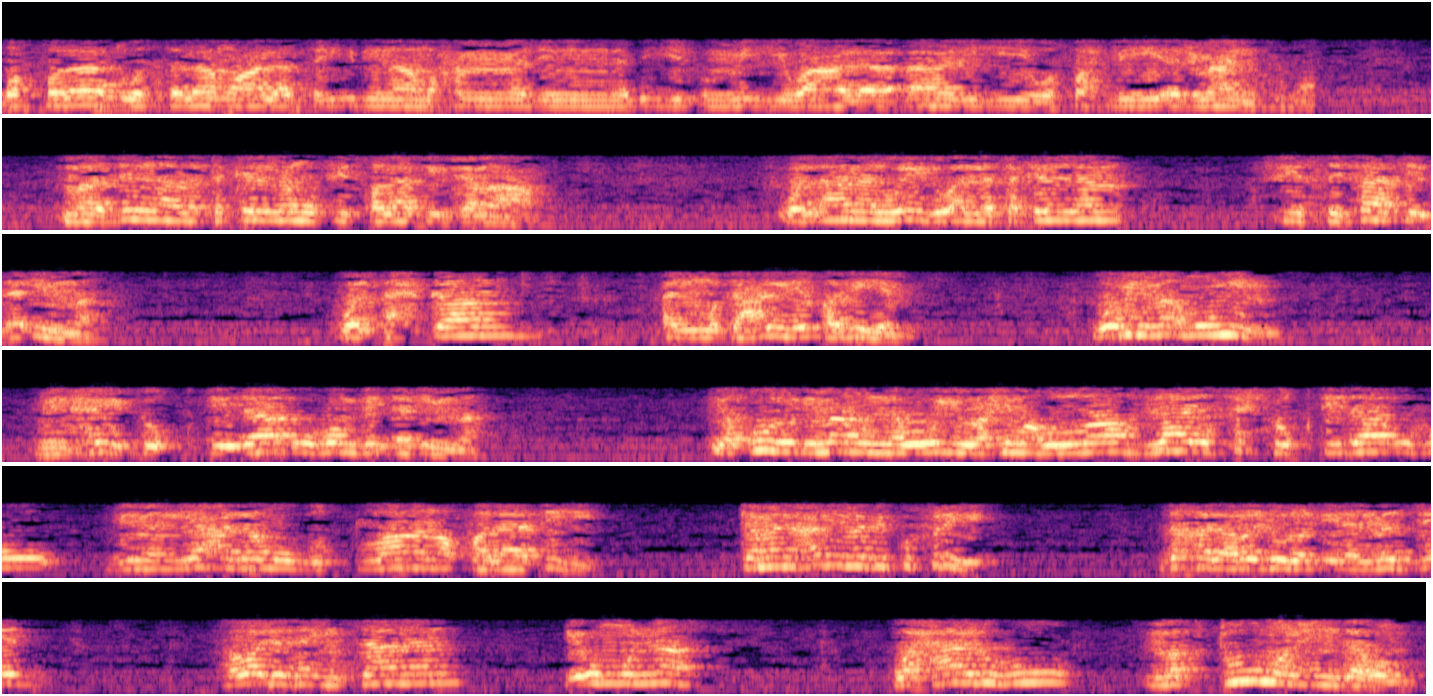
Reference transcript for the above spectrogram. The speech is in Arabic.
والصلاة والسلام على سيدنا محمد النبي الأمي وعلى آله وصحبه أجمعين. ما زلنا نتكلم في صلاة الجماعة. والآن نريد أن نتكلم في صفات الأئمة والأحكام المتعلقة بهم وبالمأمومين من حيث اقتداؤهم بالأئمة. يقول الإمام النووي رحمه الله لا يصح اقتداؤه بمن يعلم بطلان صلاته كمن علم بكفره. دخل رجل إلى المسجد فوجد إنسانا يؤم الناس وحاله مكتوم عندهم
